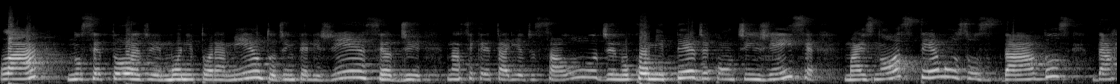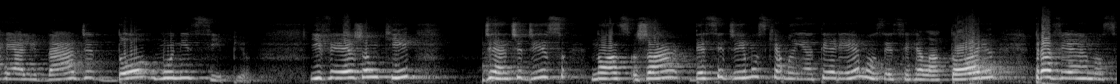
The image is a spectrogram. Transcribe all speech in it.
lá no setor de monitoramento, de inteligência, de, na Secretaria de Saúde, no Comitê de Contingência, mas nós temos os dados da realidade do município. E vejam que, diante disso, nós já decidimos que amanhã teremos esse relatório para vermos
